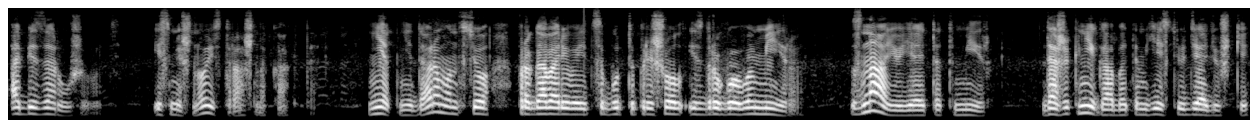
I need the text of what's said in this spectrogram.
обезоруживать. И смешно, и страшно как-то. Нет, недаром он все проговаривается, будто пришел из другого мира. Знаю я этот мир. Даже книга об этом есть у дядюшки.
